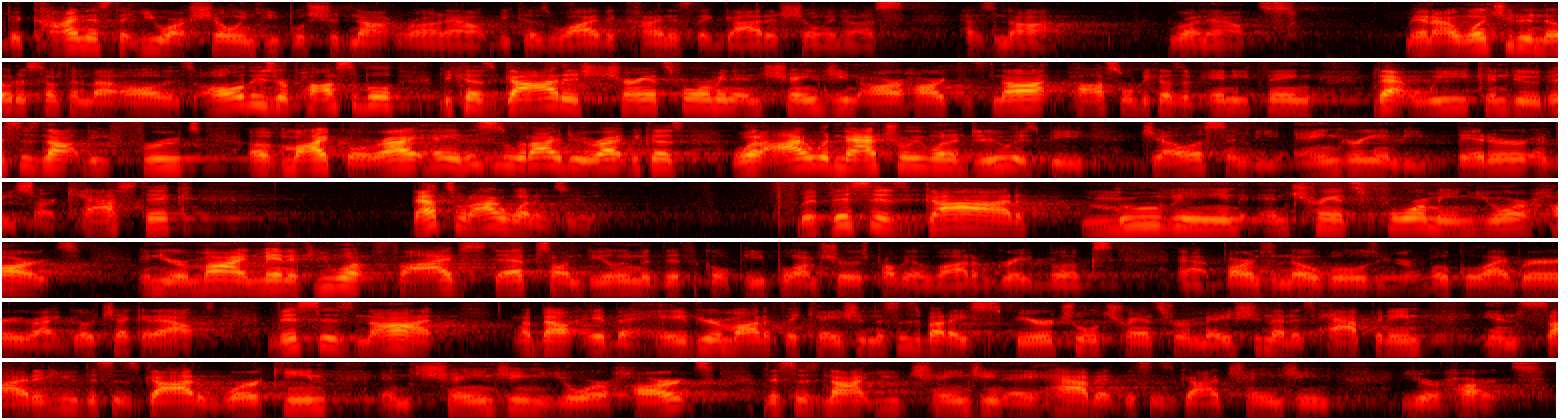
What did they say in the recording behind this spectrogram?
The kindness that you are showing people should not run out because why? The kindness that God is showing us has not run out. Man, I want you to notice something about all this. All these are possible because God is transforming and changing our hearts. It's not possible because of anything that we can do. This is not the fruit of Michael, right? Hey, this is what I do, right? Because what I would naturally want to do is be jealous and be angry and be bitter and be sarcastic. That's what I want to do. But this is God moving and transforming your heart in your mind. Man, if you want five steps on dealing with difficult people, I'm sure there's probably a lot of great books at Barnes and Nobles or your local library, right? Go check it out. This is not about a behavior modification. This is about a spiritual transformation that is happening inside of you. This is God working and changing your heart. This is not you changing a habit. This is God changing your heart.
